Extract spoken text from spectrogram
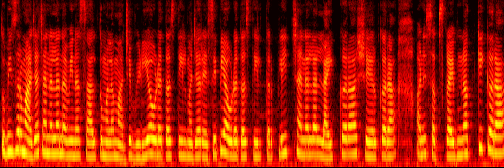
तुम्ही जर माझ्या चॅनलला नवीन असाल तुम्हाला माझे व्हिडिओ आवडत असतील माझ्या रेसिपी आवडत असतील तर प्लीज चॅनलला लाईक करा शेअर करा आणि सबस्क्राईब नक्की करा.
